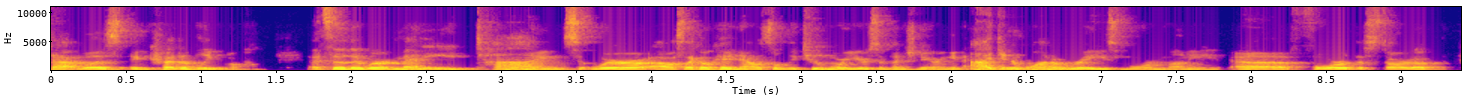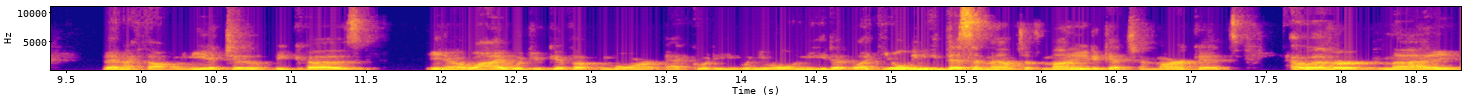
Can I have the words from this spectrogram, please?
that was incredibly wrong. And so there were many times where I was like, okay, now it's only two more years of engineering. And I didn't want to raise more money uh, for the startup than I thought we needed to because you know why would you give up more equity when you only need it like you only need this amount of money to get to market? However my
